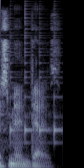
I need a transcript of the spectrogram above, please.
policeman does.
